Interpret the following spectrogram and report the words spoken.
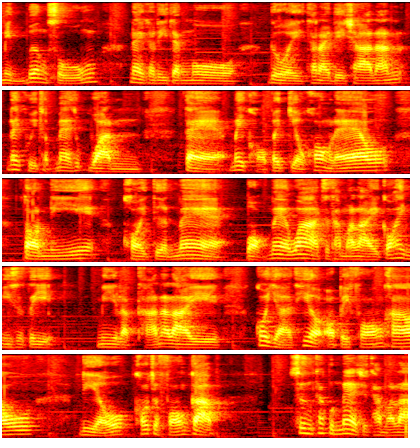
หมิ่นเบื้องสูง ในคดีแตงโม โดยทนายเดชานั้นได้คุยกับแม่ทุกวัน แต่ไม่ขอไปเกี่ยวข้องแล้ว ตอนนี้คอยเตือนแม่ บอกแม่ว่าจะทำอะไรก็ให้มีสติ มีหลักฐานอะไร ก็อย่าเที่ยวเอาไปฟ้องเขา เดี๋ยวเขาจะฟ้องกลับ ซึ่งถ้าคุณแม่จะทำอะไร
